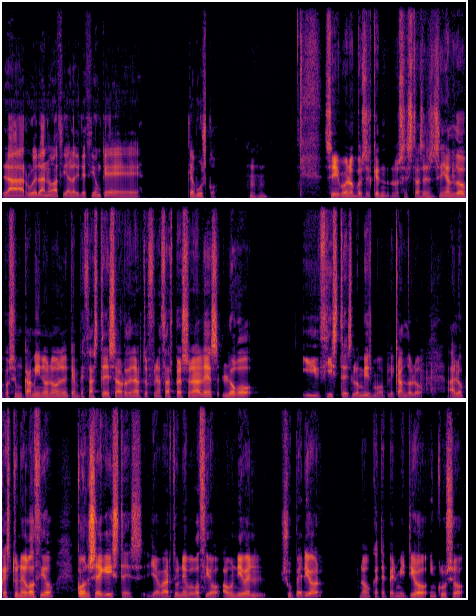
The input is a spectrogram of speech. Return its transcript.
la rueda, ¿no? Hacia la dirección que, que busco. Sí, bueno, pues es que nos estás enseñando pues un camino, ¿no? En el que empezaste a ordenar tus finanzas personales, luego hiciste lo mismo aplicándolo a lo que es tu negocio, conseguiste llevar tu negocio a un nivel superior, ¿no? Que te permitió incluso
